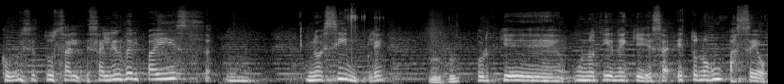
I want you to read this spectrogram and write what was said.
como dices tú, salir del país mm, no es simple, porque uno tiene que, esto no es un paseo,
